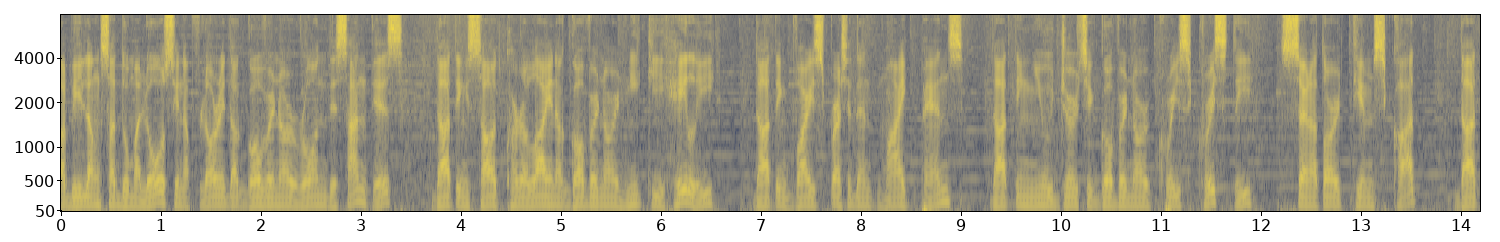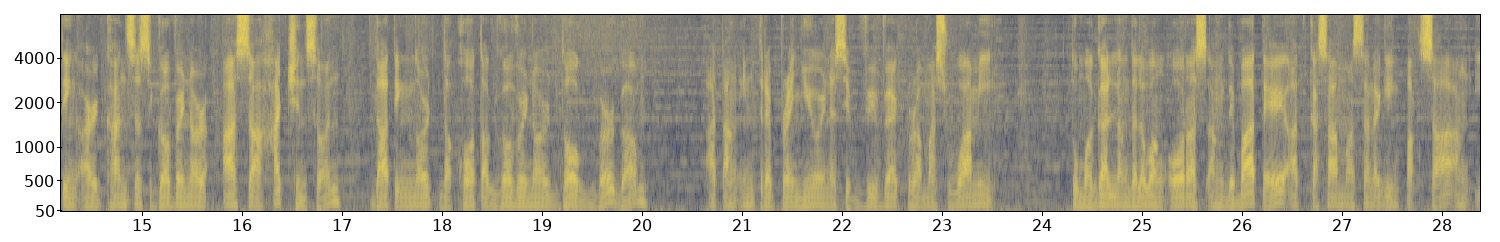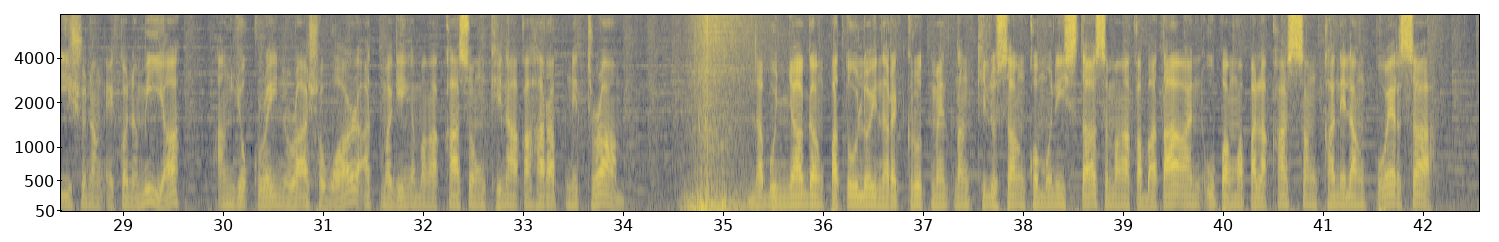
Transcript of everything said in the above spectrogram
Kabilang sa dumalo sina Florida Governor Ron DeSantis, dating South Carolina Governor Nikki Haley, dating Vice President Mike Pence, dating New Jersey Governor Chris Christie, Senator Tim Scott, dating Arkansas Governor Asa Hutchinson, dating North Dakota Governor Doug Burgum, at ang entrepreneur na si Vivek Ramaswamy. Tumagal ng dalawang oras ang debate at kasama sa naging paksa ang isyu ng ekonomiya, ang Ukraine-Russia war at maging ang mga kasong kinakaharap ni Trump. Nabunyagang patuloy na recruitment ng kilusang komunista sa mga kabataan upang mapalakas ang kanilang puwersa.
